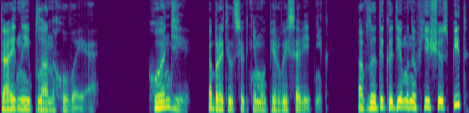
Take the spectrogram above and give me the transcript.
Тайный план Хувея. «Хуанди», — обратился к нему первый советник, «а владыка демонов еще спит?»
